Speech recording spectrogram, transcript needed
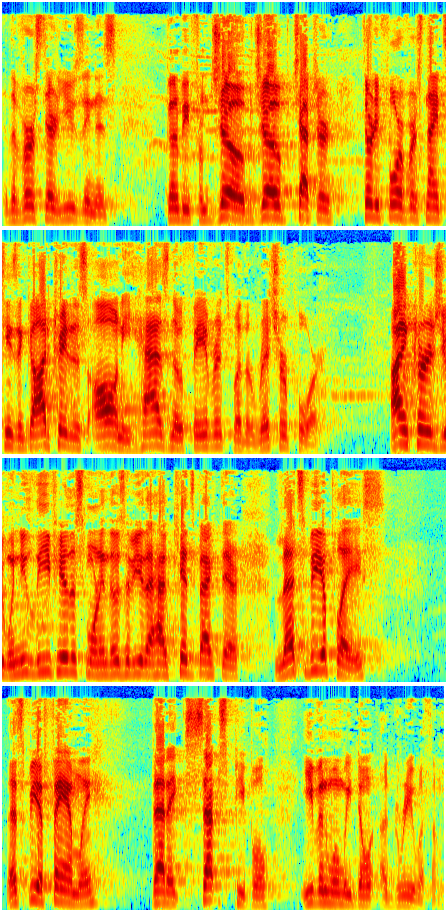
The verse they're using is going to be from Job. Job chapter 34, verse 19 says, And God created us all, and He has no favorites, whether rich or poor. I encourage you, when you leave here this morning, those of you that have kids back there, let's be a place, let's be a family that accepts people even when we don't agree with them.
